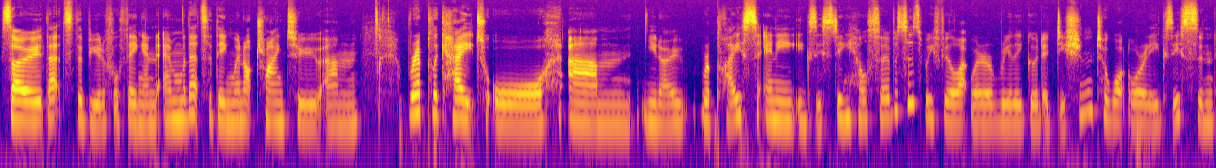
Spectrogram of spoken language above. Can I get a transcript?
So that's the beautiful thing. And, and that's the thing, we're not trying to um, replicate or, um, you know, replace any existing health services. We feel like we're a really good addition to what already exists and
